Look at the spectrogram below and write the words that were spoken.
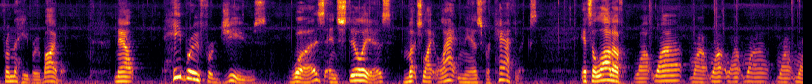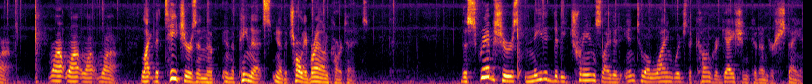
from the Hebrew Bible. Now, Hebrew for Jews was and still is much like Latin is for Catholics. It's a lot of wah wah wah wah wah wah wah wah wah wah wah wah like the teachers in the in the Peanuts, you know, the Charlie Brown cartoons. The scriptures needed to be translated into a language the congregation could understand.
